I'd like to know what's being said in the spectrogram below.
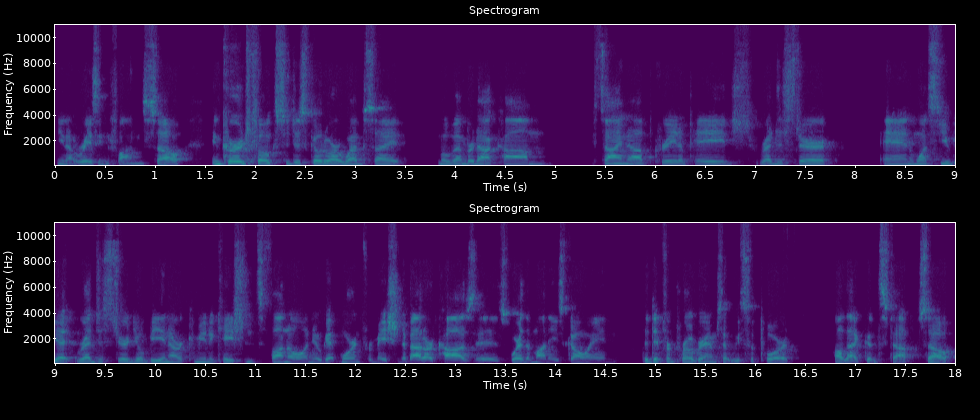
you know, raising funds. So encourage folks to just go to our website, Movember.com, sign up, create a page, register. And once you get registered, you'll be in our communications funnel and you'll get more information about our causes, where the money's going, the different programs that we support, all that good stuff. So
